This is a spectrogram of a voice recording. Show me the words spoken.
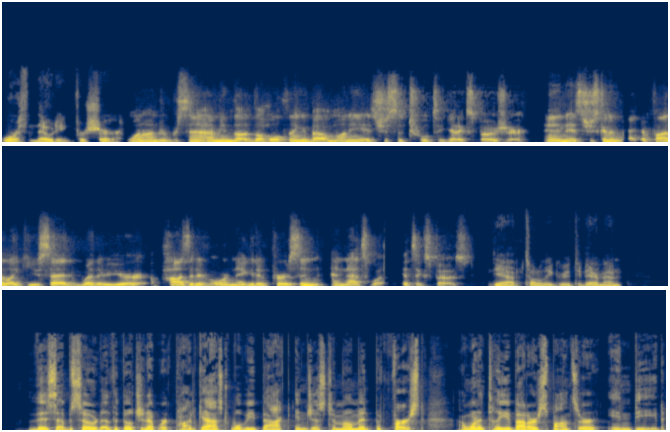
worth noting for sure. 100% I mean the the whole thing about money it's just a tool to get exposure. And mm-hmm. it's just going to magnify like you said whether you're a positive or negative person and that's what gets exposed. Yeah totally agree with you there man this episode of the Build Your Network podcast will be back in just a moment, but first, I want to tell you about our sponsor, Indeed.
